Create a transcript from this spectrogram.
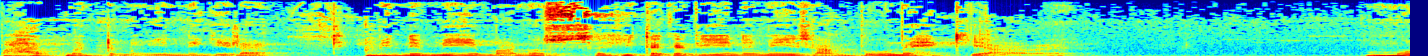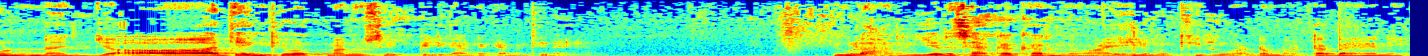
පහත් මට්ටමක ඉන්නේ කියලා මෙන්න මේ මනුස්ස හිතක තියෙන මේ සම්පූර්ණ හැකියාව මොන જાතියෙන් කිව්වත් මිනිස්සෙක් පිළිගන්න කැමති නැහැ. ඒගොල්ලෝ හරියට සැක කරනවා එහෙම කිරුවට මට බෑනේ.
